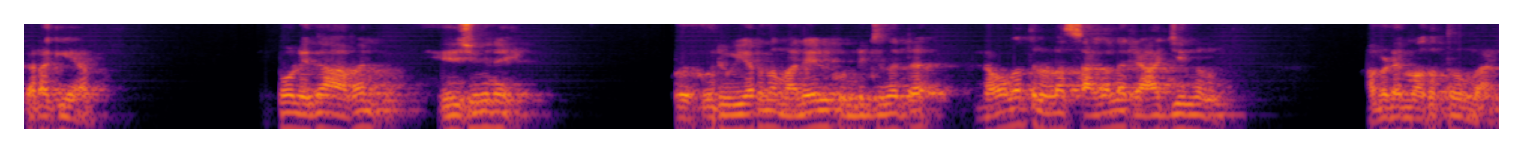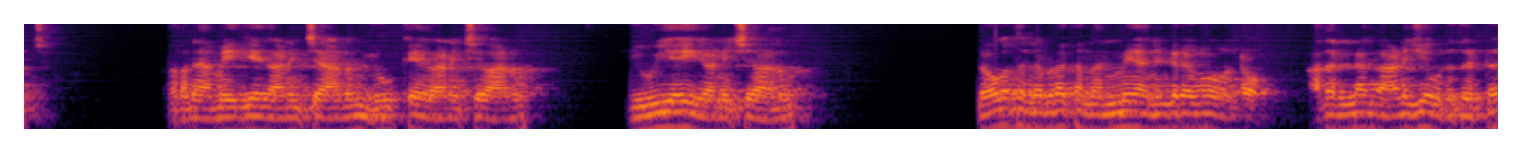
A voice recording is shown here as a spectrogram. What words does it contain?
കിടക്കുകയാണ്. ഇപ്പോൾ ഇത് അവൻ യേശുവിനെ ഒരു ഉയർന്ന മലയിൽ കൊണ്ടുചെന്നിട്ട് ലോകത്തിലുള്ള സകല രാജ്യങ്ങളും അവിടെ മഹത്വം കാണിച്ചു. അങ്ങനെ അമേരിക്കയെ കാണിച്ചു കാണും യു കെ കാണിച്ചു കാണും യു എ കാണിച്ചു കാണും ലോകത്തിൽ എവിടെയൊക്കെ നന്മയും അനുഗ്രഹങ്ങളും ഉണ്ടോ അതെല്ലാം കാണിച്ചു കൊടുത്തിട്ട്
